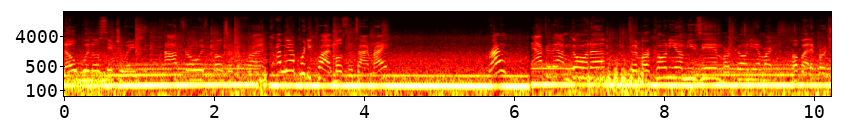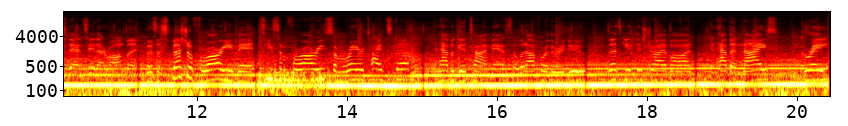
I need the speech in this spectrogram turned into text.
no bueno situation. Cops are always close at the front. I mean, I'm pretty quiet most of the time, right? Right? After that, I'm going up to the Marconium Museum. Marconium, Mar- hope I didn't butcher that and say that wrong, but there's a special Ferrari event. See some Ferraris, some rare type stuff, and have a good time, man. So without further ado, let's get this drive on and have a nice, great,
